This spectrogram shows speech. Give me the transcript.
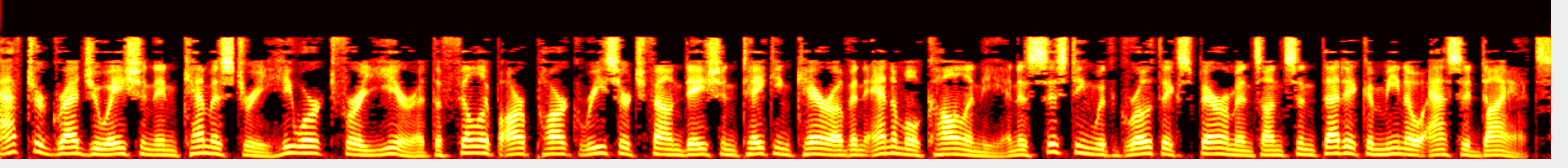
After graduation in chemistry he worked for a year at the Philip R. Park Research Foundation taking care of an animal colony and assisting with growth experiments on synthetic amino acid diets.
